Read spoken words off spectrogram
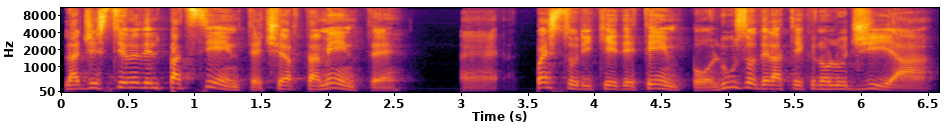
La gestione del paziente, certamente, eh, questo richiede tempo, l'uso della tecnologia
